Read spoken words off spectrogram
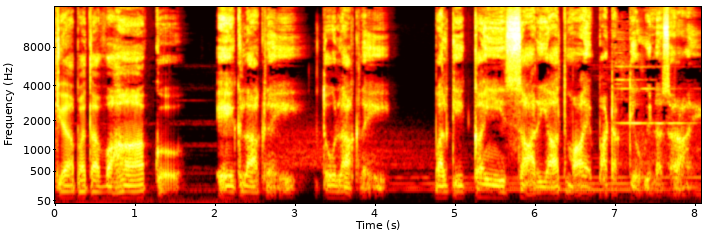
क्या पता वहाँ आपको एक लाख नहीं, दो लाख नहीं, बल्कि कई सारी आत्माएँ भटकती हुई नज़र आए।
